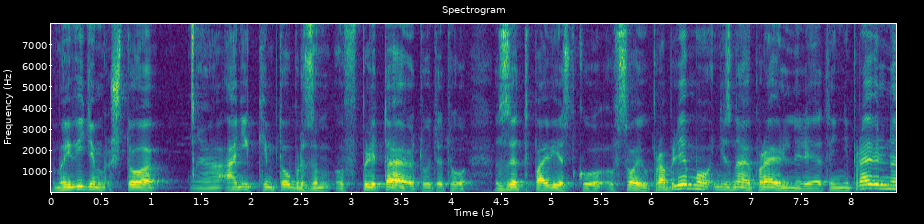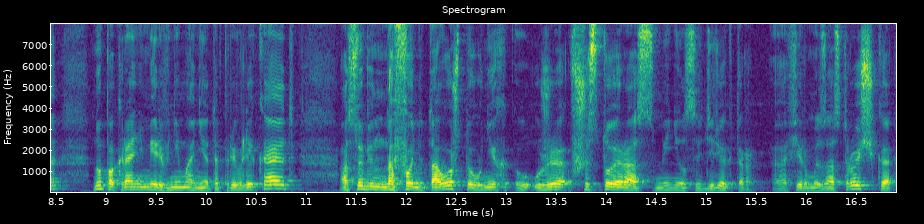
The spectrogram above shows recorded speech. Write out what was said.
мы видим, что Э, они каким-то образом вплетают вот эту Z-повестку в свою проблему. Не знаю, правильно ли это или неправильно, но, по крайней мере, внимание это привлекает. Особенно на фоне того, что у них уже в шестой раз сменился директор э, фирмы-застройщика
